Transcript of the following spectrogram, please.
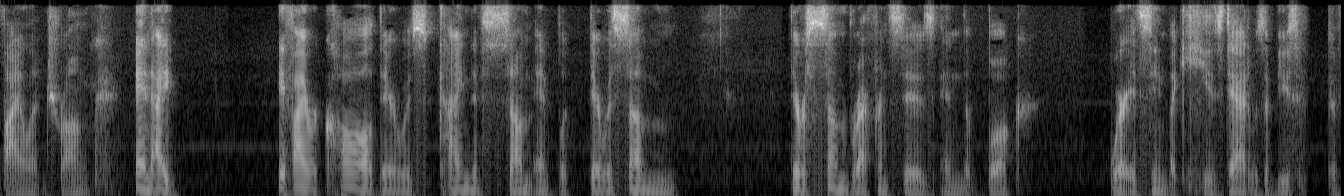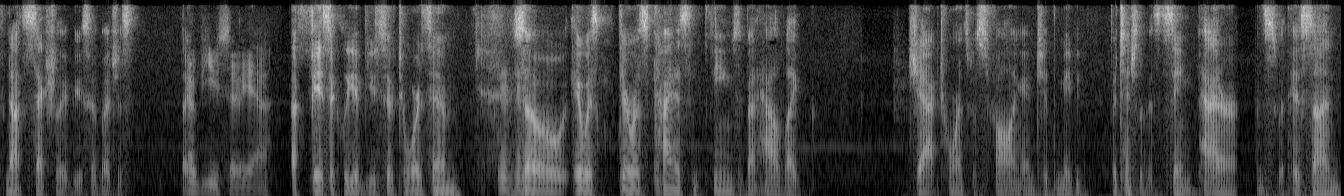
violent drunk, and I if I recall, there was kind of some impl- there was some there were some references in the book where it seemed like his dad was abusive, not sexually abusive, but just Like- abusive yeah physically abusive towards him. Mhm. So it was there was kind of some themes about how like Jack Torrance was falling into the maybe potentially the same patterns with his son,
